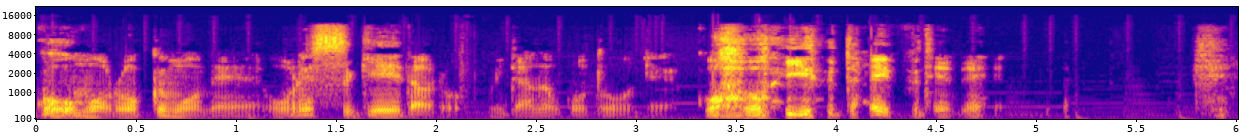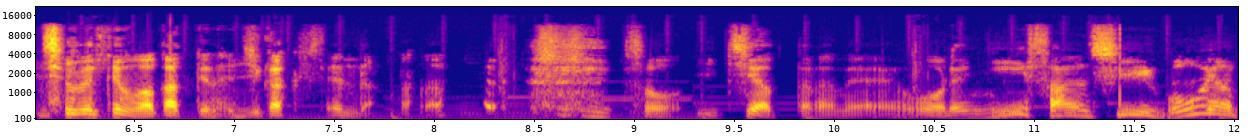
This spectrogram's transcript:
5も6もね、俺すげえだろ、みたいなことをね、こういうタイプでね、自分でも分かってない。自覚してんだ。そう。1やったらね、俺2、3、4、5やっ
